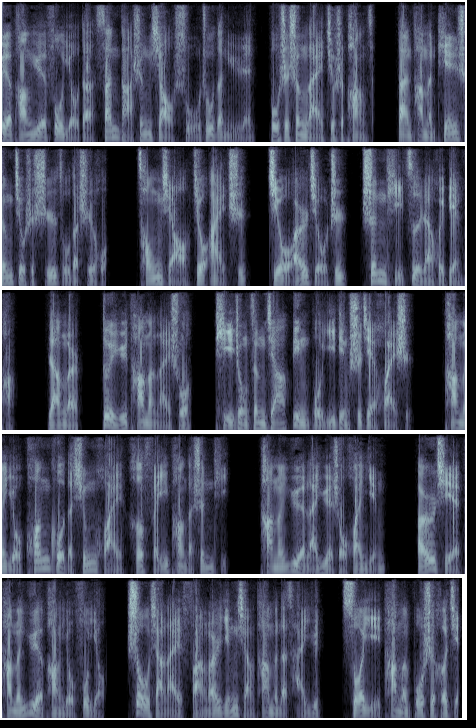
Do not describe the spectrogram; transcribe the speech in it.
越胖越富有的三大生肖属猪的女人不是生来就是胖子但她们天生就是十足的吃货从小就爱吃久而久之身体自然会变胖。然而对于她们来说体重增加并不一定是件坏事她们有宽阔的胸怀和肥胖的身体她们越来越受欢迎而且她们越胖又富有瘦下来反而影响她们的财运所以她们不适合减。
